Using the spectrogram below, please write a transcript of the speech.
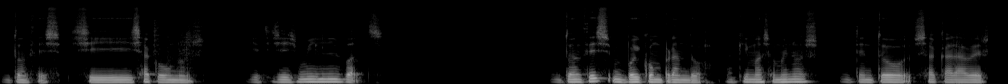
Entonces, si saco unos 16.000 watts, entonces voy comprando. Aquí más o menos intento sacar a ver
